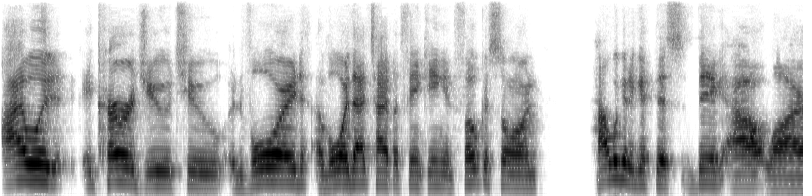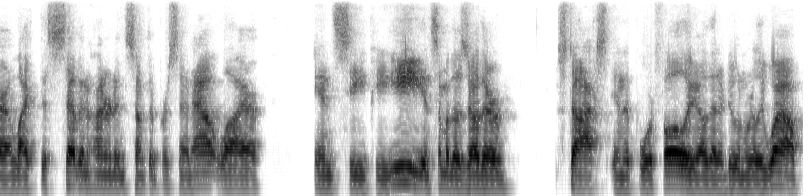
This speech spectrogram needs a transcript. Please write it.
I would encourage you to avoid avoid that type of thinking and focus on how we're going to get this big outlier like the 700 and something percent outlier in CPE and some of those other stocks in the portfolio that are doing really well.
